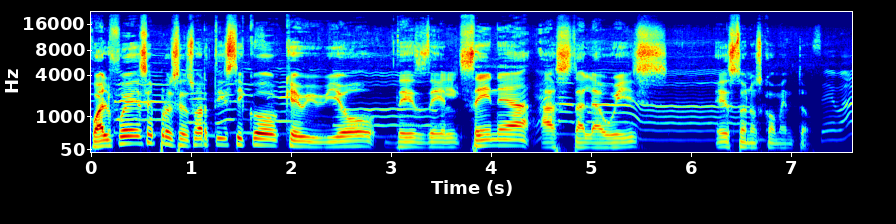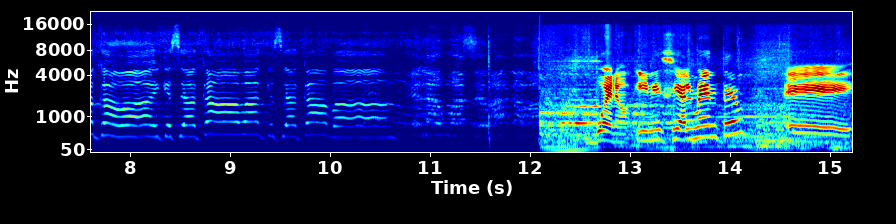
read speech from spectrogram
cuál fue ese proceso artístico que vivió desde el SENA hasta la UIS. Esto nos comentó. Bueno, inicialmente eh,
